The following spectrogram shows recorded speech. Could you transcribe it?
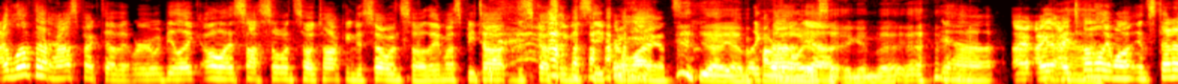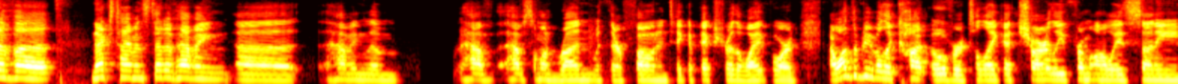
I love that aspect of it where it would be like, oh, I saw so and so talking to so and so. They must be ta- discussing a secret alliance. yeah, yeah, the Like that, paranoia yeah. setting in there. Yeah, Yeah, I, I, I totally want instead of uh, next time instead of having uh, having them have have someone run with their phone and take a picture of the whiteboard, I want them to be able to cut over to like a Charlie from Always Sunny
